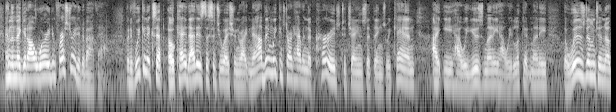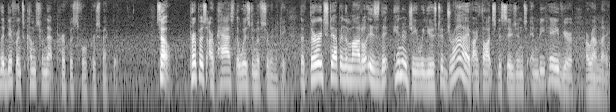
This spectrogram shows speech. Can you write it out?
And then they get all worried and frustrated about that. But if we can accept, okay, that is the situation right now, then we can start having the courage to change the things we can, i.e., how we use money, how we look at money. The wisdom to know the difference comes from that purposeful perspective. So, purpose, our past, the wisdom of serenity. The third step in the model is the energy we use to drive our thoughts, decisions, and behavior around money.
